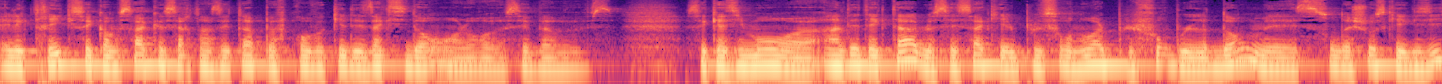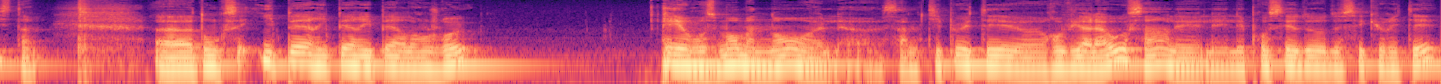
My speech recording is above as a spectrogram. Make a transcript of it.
électriques. C'est comme ça que certains États peuvent provoquer des accidents. Alors c'est quasiment indétectable. C'est ça qui est le plus sournois, le plus fourbe là-dedans, mais ce sont des choses qui existent. donc c'est hyper, hyper, hyper dangereux. Et heureusement, maintenant, euh, ça a un petit peu été euh, revu à la hausse, hein, les, procédures de sécurité.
